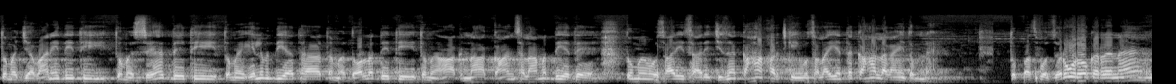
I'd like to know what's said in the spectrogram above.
تمہیں جوانی دی تھی تمہیں صحت دی تھی تمہیں علم دیا تھا تمہیں دولت دی تھی تمہیں آنکھ ناک کان سلامت دیے تھے۔ تمہیں وہ ساری ساری چیزیں کہاں خرچ کیں وہ صلاحیتیں کہاں لگائیں تم نے؟ تو بس وہ ضرور ہو کر رہنا ہے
